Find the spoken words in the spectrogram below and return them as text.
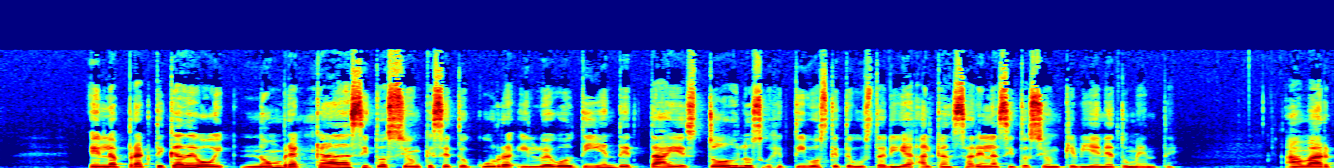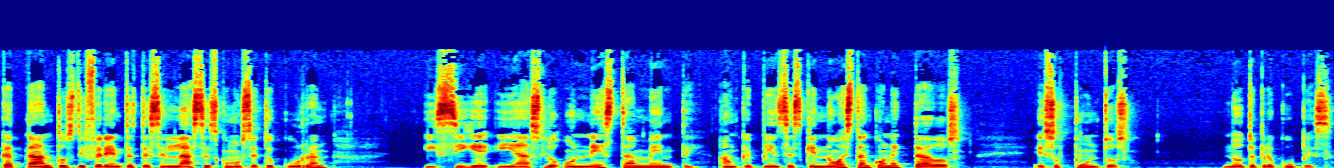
En la práctica de hoy, nombra cada situación que se te ocurra y luego di en detalles todos los objetivos que te gustaría alcanzar en la situación que viene a tu mente. Abarca tantos diferentes desenlaces como se te ocurran y sigue y hazlo honestamente, aunque pienses que no están conectados esos puntos, no te preocupes,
